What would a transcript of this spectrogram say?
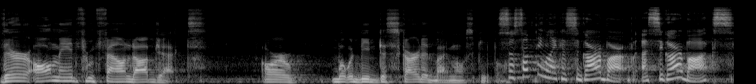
They're all made from found objects, or what would be discarded by most people. So something like a cigar bar, a cigar box.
